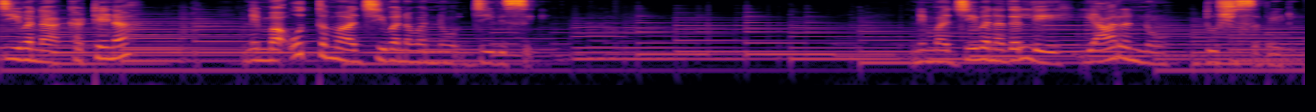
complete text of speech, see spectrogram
ಜೀವನ ಕಠಿಣ, ನಿಮ್ಮ ಉತ್ತಮ ಜೀವನವನ್ನು ಜೀವಿಸಿ. ನಿಮ್ಮ ಜೀವನದಲ್ಲಿ ಯಾರನ್ನು ದೂಷಿಸಬೇಡಿ.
